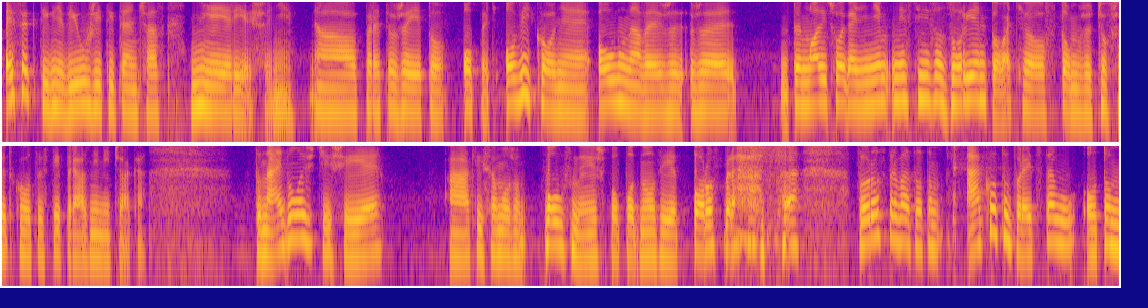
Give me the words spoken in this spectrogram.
efektívne využitý ten čas, nie je riešenie. Pretože je to opäť o výkone, o únave, že, že ten mladý človek ani ne, nestihne sa zorientovať eh, v tom, že čo všetko ho cez tie prázdniny čaká. To najdôležitejšie je, a ty sa možno pousmeješ po podnozie, porozprávať sa, porozprávať sa o tom, ako tú predstavu o tom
